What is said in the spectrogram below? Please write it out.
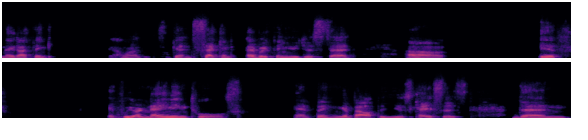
Nate, I think I want to again second everything you just said. Uh, if if we are naming tools and thinking about the use cases, then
